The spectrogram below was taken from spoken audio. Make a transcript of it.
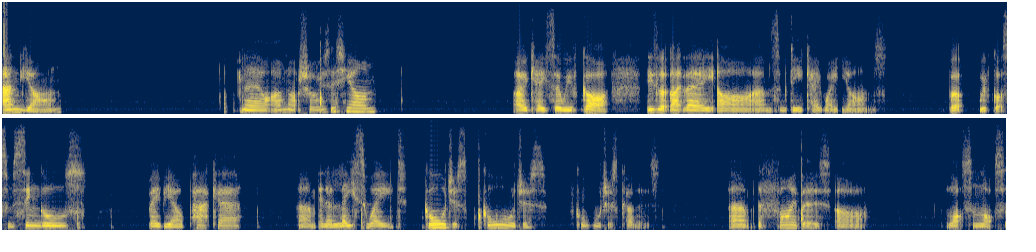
and yarn. Now, I'm not sure, is this yarn? Okay, so we've got these look like they are um, some DK weight yarns. But we've got some singles, baby alpaca um, in a lace weight. Gorgeous, gorgeous, gorgeous colours. Um, the fibres are lots and lots.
